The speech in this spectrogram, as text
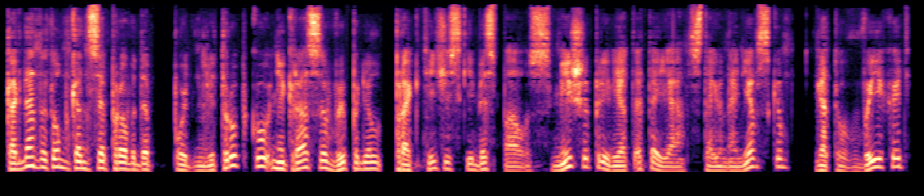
Когда на том конце провода подняли трубку, Некрасов выпалил практически без пауз. «Миша, привет, это я. Стою на Невском, готов выехать,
